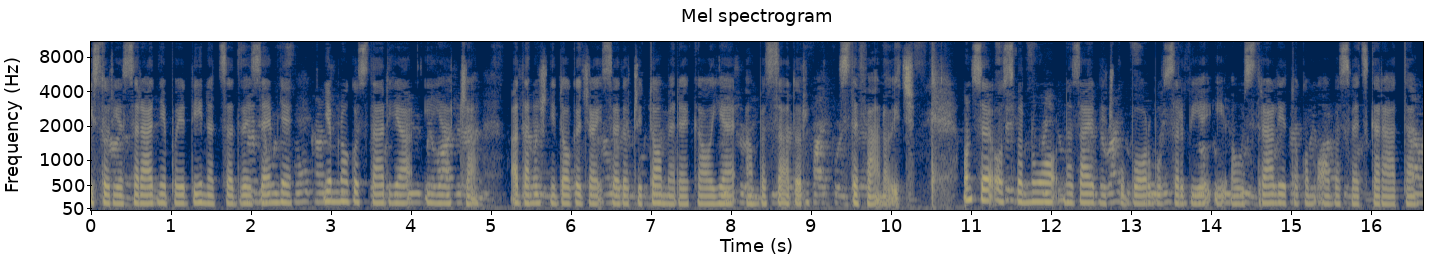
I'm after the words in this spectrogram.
Istorija saradnje pojedinaca dve zemlje je mnogo starija i jača, a današnji događaj svedoči tome, rekao je ambasador Stefanović. On se osvrnuo na zajedničku borbu Srbije i Australije tokom oba svetska rata.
